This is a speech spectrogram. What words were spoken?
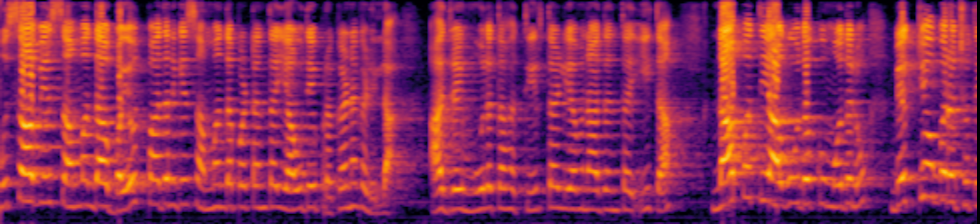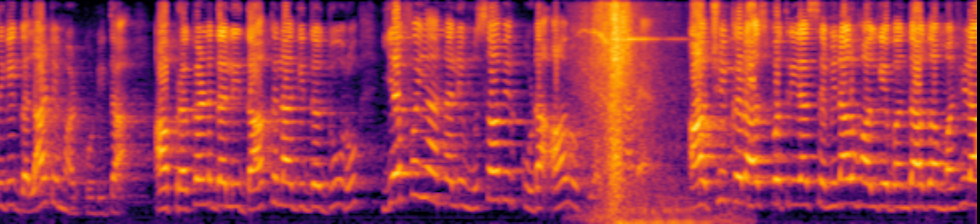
ಮುಸಾವಿರ್ ಸಂಬಂಧ ಭಯೋತ್ಪಾದನೆಗೆ ಸಂಬಂಧಪಟ್ಟಂತ ಯಾವುದೇ ಪ್ರಕರಣಗಳಿಲ್ಲ. ಆದರೆ ಮೂಲತಃ ತೀರ್ಥಹಳ್ಳಿಯವನಾದಂಥ ಈತ ನಾಪತ್ತೆಯಾಗುವುದಕ್ಕೂ ಮೊದಲು ವ್ಯಕ್ತಿಯೊಬ್ಬರ ಜೊತೆಗೆ ಗಲಾಟೆ ಮಾಡಿಕೊಂಡಿದ್ದ. ಆ ಪ್ರಕರಣದಲ್ಲಿ ದಾಖಲಾಗಿದ್ದ ದೂರು ಎಫ್ಐಆರ್ನಲ್ಲಿ ಮುಸಾವಿರ್ ಕೂಡ ಆರೋಪಿಯಾಗಿದ್ದಾನೆ. ಆಚೇಕರ್ ಆಸ್ಪತ್ರೆಯ ಸೆಮಿನಾರ್ ಹಾಲ್ಗೆ ಬಂದಾಗ ಮಹಿಳಾ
